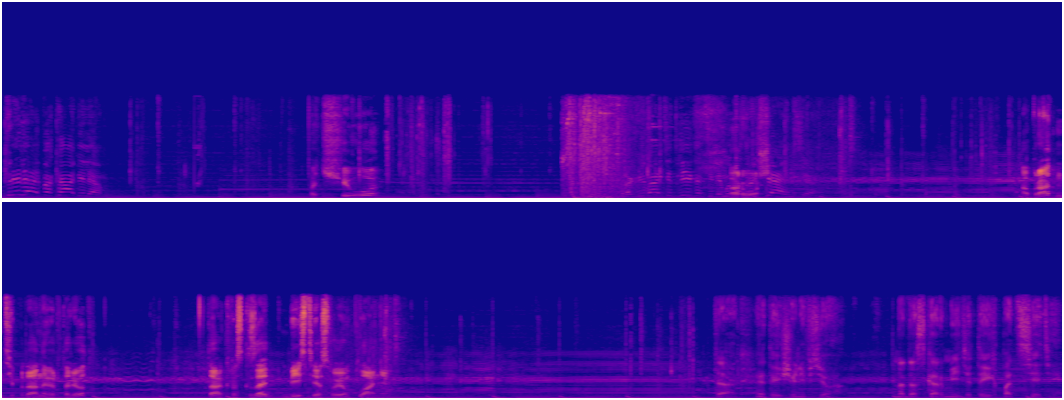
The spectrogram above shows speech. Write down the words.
Стреляй по кабелям! По чего? Прогревайте двигатели, мы Хорош. возвращаемся! Обратно, типа, да, на вертолет? Так, рассказать Бести о своем плане. Так, это еще не все. Надо скормить это их под сети.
